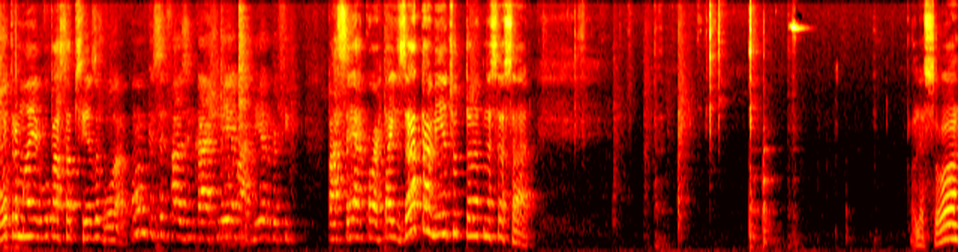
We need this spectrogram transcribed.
Outra manha que eu vou passar para vocês agora. Como que você faz encaixe meia madeira para serra cortar exatamente o tanto necessário? Olha só,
